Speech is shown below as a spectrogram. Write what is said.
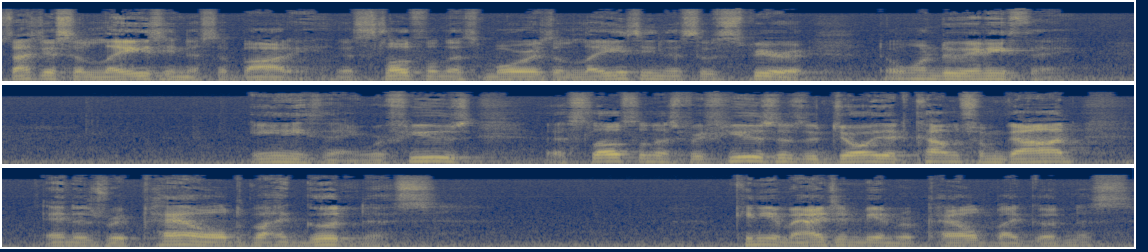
It's not just a laziness of body. The slothfulness more is a laziness of spirit. Don't want to do anything. Anything. Refuse uh, slothfulness refuses the joy that comes from God and is repelled by goodness. Can you imagine being repelled by goodness?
